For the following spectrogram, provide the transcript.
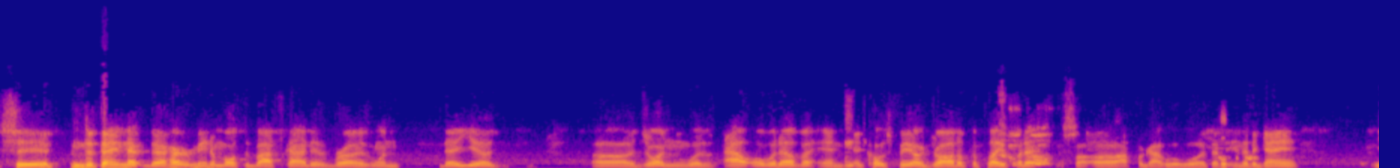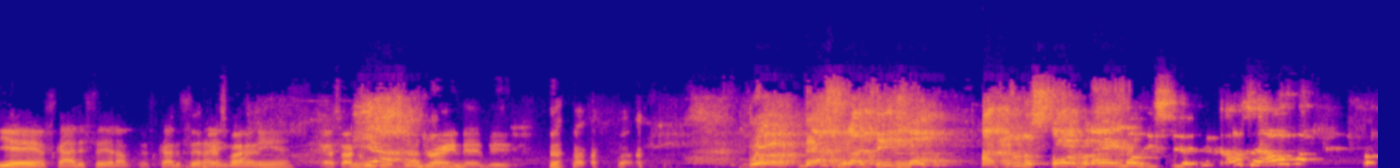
Shit. The thing that, that hurt me the most about Scott is, bro, is when that year uh, Jordan was out or whatever, and, and Coach Phil drawed up the play for that. For, uh, I forgot who it was at the end of the game. Yeah, and Scottie said, I'm, Scottie said, I That's ain't going right. in. That's how Cooper Yeah. should drain that bitch. Bruh, that's what I didn't know. I knew the story, but I didn't know he still. I was like, oh, what,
